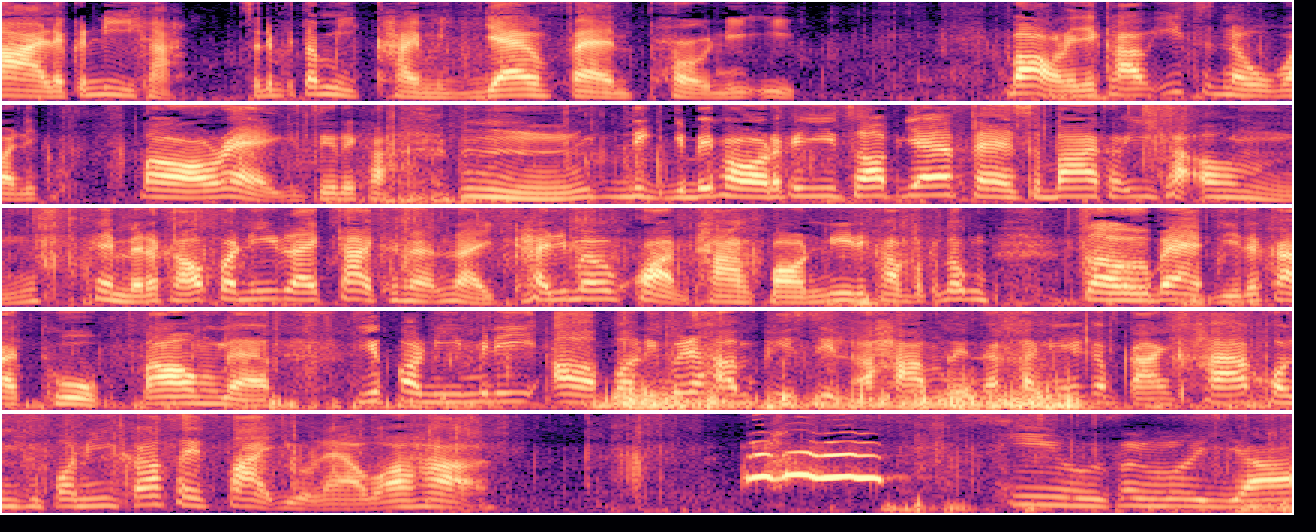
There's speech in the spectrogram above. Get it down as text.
ตายแล้วก็ดีค่ะ จะได้ไม่ต้องมีใครมาแย่งแฟนพอนี้อีก บอกเลยนะครับอีสโนไวท์ตอแหลกจริงๆเลยค่ะอืมดิกยังไม่พอนะคะยี่ชอบแย่แฟนสบ้าเขาอีกค่ะอืมเห็นไหมนะคะว่าปอนนี้ไร้ค่าขนาดไหนใครที่มาขวางทางปอนนี่นะคะมันก็ต้องเจอแบบนี้นะคะถูกต้องแล้วที่ปอนนี้ไม่ได้เออปอนนี้ไม่ได้ทำผิดศีลธรรมเลยนะคะนี่กับการฆ่าคนคือปอนนี้ก็ใส่ๆอยู่แล้วอะค่ะชิวจังเลยย่า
